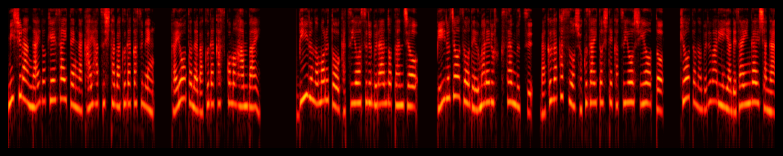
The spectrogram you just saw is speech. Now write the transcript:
ミシュランガイド掲載店が開発した麦芽カス麺、多用途な麦芽カスコも販売。ビールのモルトを活用するブランド誕生。ビール醸造で生まれる副産物、麦芽カスを食材として活用しようと、京都のブルワリーやデザイン会社が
